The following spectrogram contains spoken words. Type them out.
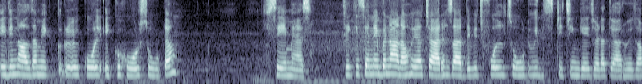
ਇਹਦੇ ਨਾਲ ਦਾ ਮੇਰੇ ਕੋਲ ਇੱਕ ਹੋਰ ਸੂਟ ਆ। ਸੇਮ ਐਸ ਜੇ ਕਿਸੇ ਨੇ ਬਣਾਉਣਾ ਹੋਇਆ 4000 ਦੇ ਵਿੱਚ ਫੁੱਲ ਸੂਟ ਵਿਦ ਸਟਿਚਿੰਗ ਹੈ ਜਿਹੜਾ ਤਿਆਰ ਹੋਏਗਾ।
